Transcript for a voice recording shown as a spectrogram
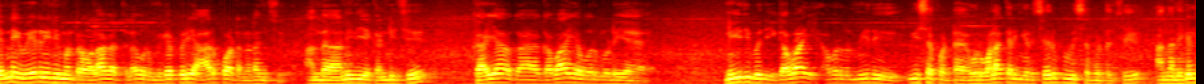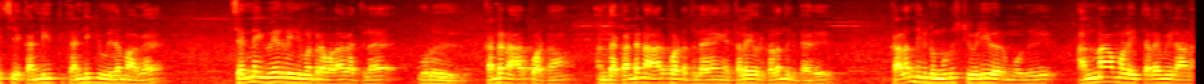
சென்னை உயர்நீதிமன்ற வளாகத்தில் ஒரு மிகப்பெரிய ஆர்ப்பாட்டம் நடந்துச்சு. அந்த அநீதியை கண்டித்து கயா க கவாய் அவர்களுடைய நீதிபதி கவாய் அவர்கள் மீது வீசப்பட்ட ஒரு வழக்கறிஞர் செருப்பு வீசப்பட்டுச்சு. அந்த நிகழ்ச்சியை கண்டித்து கண்டிக்கும் விதமாக சென்னை உயர்நீதிமன்ற வளாகத்தில் ஒரு கண்டன ஆர்ப்பாட்டம். அந்த கண்டன ஆர்ப்பாட்டத்தில் எங்கள் தலைவர் கலந்துக்கிட்டார். கலந்துக்கிட்டு முடிச்சுட்டு வெளியே வரும்போது அண்ணாமலை தலைமையிலான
